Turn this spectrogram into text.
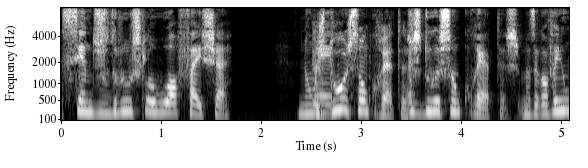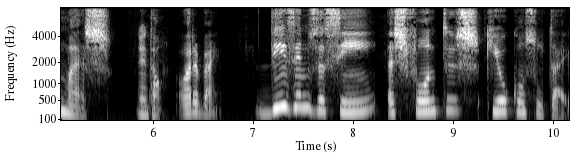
sendo esdrúxula o O fecha. Não As é... duas são corretas. As duas são corretas, mas agora vem um mas. Então, Ora bem, dizem-nos assim as fontes que eu consultei.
